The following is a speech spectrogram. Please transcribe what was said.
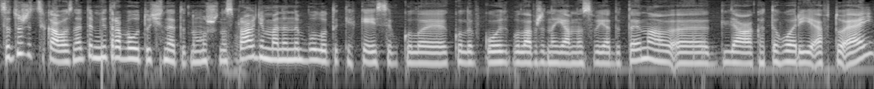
Це дуже цікаво. Знаєте, мені треба уточнити, тому що насправді в мене не було таких кейсів, коли коли в когось була вже наявна своя дитина е, для категорії F2A.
